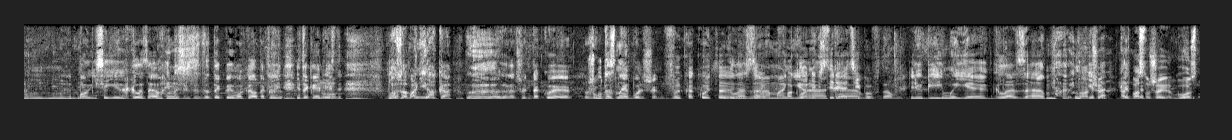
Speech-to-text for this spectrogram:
Бойся их глаза. Ну, что это такое? Вокал такой и такая песня. Глаза маньяка. Что-то такое жудосное больше. Вы какой-то Глаза знаю, маньяка. поклонник стереотипов там. Любимые глаза Ну а маньяка. что? А ты послушай ГОСТ.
